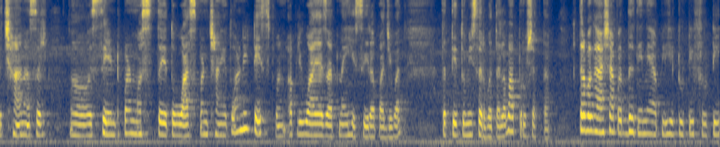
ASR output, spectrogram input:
तर छान असं सेंट पण मस्त येतो वास पण छान येतो आणि टेस्ट पण. आपली वाया जात नाही हे सिरप अजिबात. तर ते तुम्ही सरबताला वापरू शकता. तर बघा अशा पद्धतीने आपली ही टुटी फ्रुटी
